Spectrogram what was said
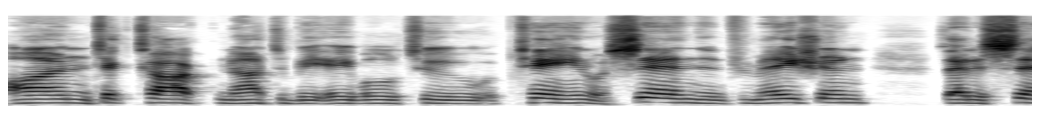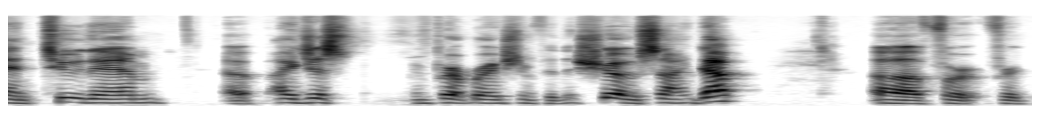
on TikTok not to be able to obtain or send information that is sent to them. Uh, I just, in preparation for the show, signed up uh, for for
